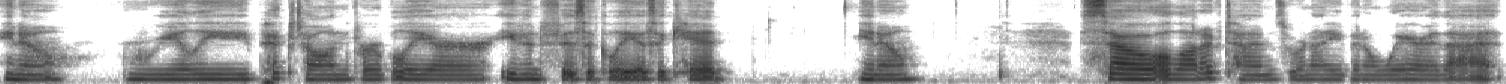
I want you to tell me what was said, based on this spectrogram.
you know, really picked on verbally or even physically as a kid, you know? So, a lot of times we're not even aware that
